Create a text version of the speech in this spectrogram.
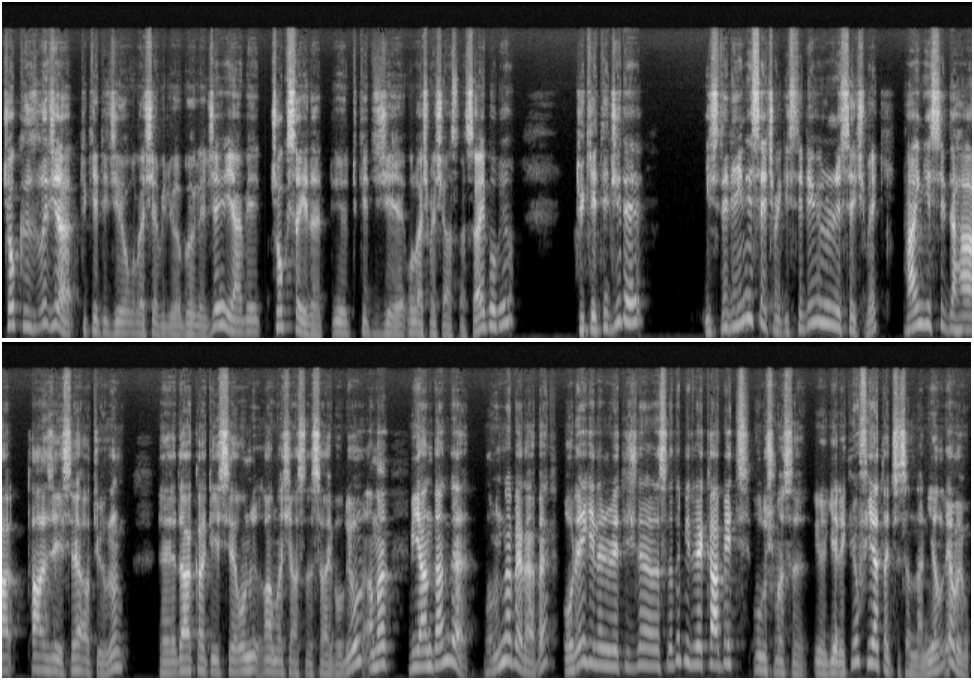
çok hızlıca tüketiciye ulaşabiliyor böylece. Yani çok sayıda tüketiciye ulaşma şansına sahip oluyor. Tüketici de istediğini seçmek, istediği ürünü seçmek, hangisi daha taze ise atıyorum, e, daha kaliteli ise onu alma şansına sahip oluyor. Ama bir yandan da bununla beraber oraya gelen üreticiler arasında da bir rekabet oluşması e, gerekiyor fiyat açısından. Yanılıyor muyum?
